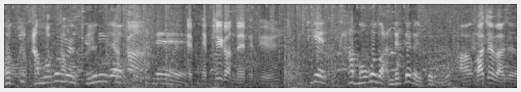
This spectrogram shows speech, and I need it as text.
겉을 다 먹으면 되는 거 약간 같은데 배, 배필 같네 배필. 이게 다 먹어도 안 될 때가 있거든요. 아 맞아요 맞아요.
